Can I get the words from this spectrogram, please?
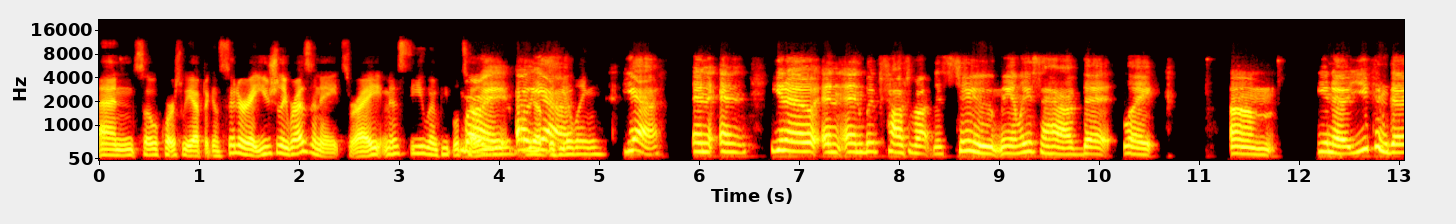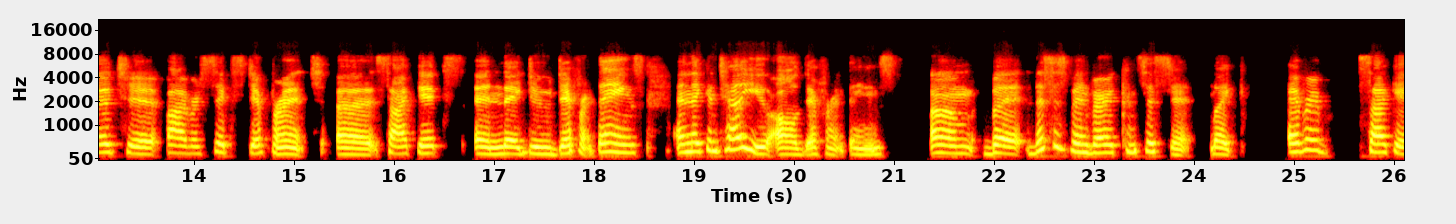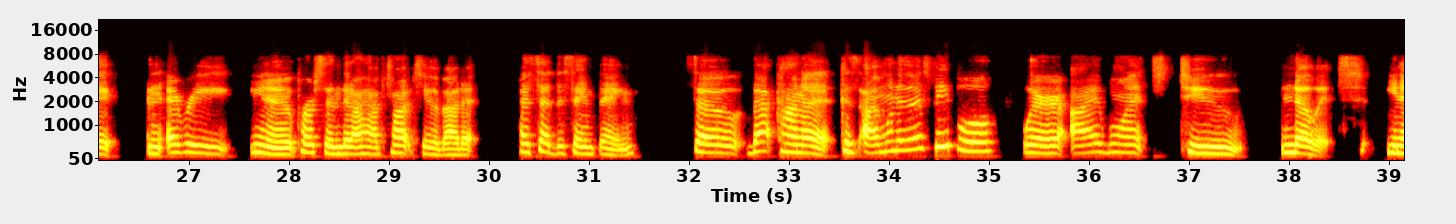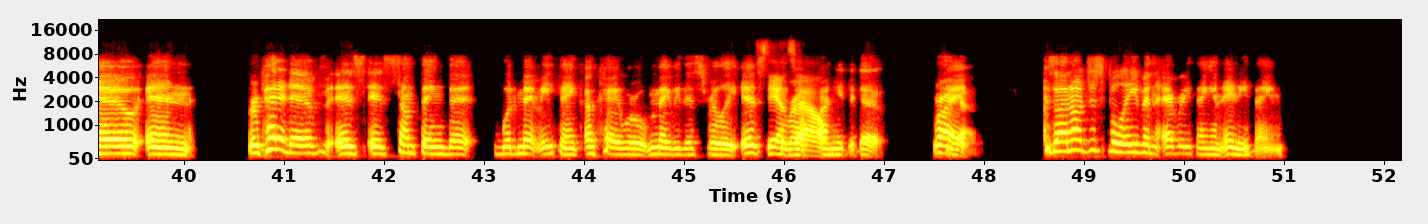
And so of course we have to consider it usually resonates, right, Misty, when people tell right. you oh, you have yeah. the healing. Yeah. And and you know, and and we've talked about this too, me and Lisa have that like um you know, you can go to five or six different uh, psychics and they do different things and they can tell you all different things. Um, but this has been very consistent. Like every psychic and every, you know, person that I have talked to about it has said the same thing. So that kind of, because I'm one of those people where I want to know it, you know, and repetitive is is something that would make me think, okay, well, maybe this really is Stands the route I need to go. Right. Yeah. Because I don't just believe in everything and anything.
